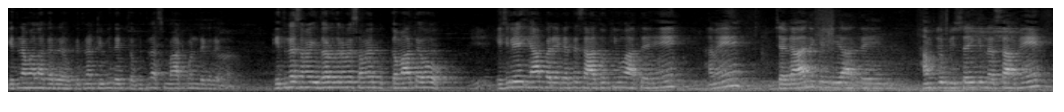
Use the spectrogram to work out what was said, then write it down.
कितना माला कर रहे हो? कितना टीवी देखते हो? कितना स्मार्टफ़ोन देख रहे हो? कितने समय इधर उधर में समय कमाते हो? इसलिए यहाँ पर कहते साधु क्यों आते हैं? हमें जगाने के लिए आते हैं। हम जो विषय की नशा में,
